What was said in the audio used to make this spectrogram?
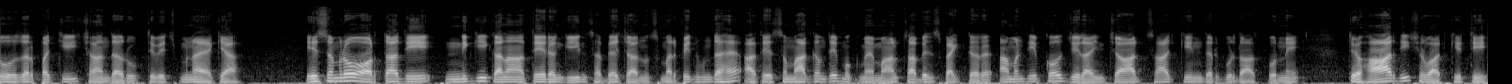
2025 ਸ਼ਾਨਦਾਰ ਰੂਪ ਦੇ ਵਿੱਚ ਮਨਾਇਆ ਗਿਆ। ਇਸ ਸਮਾਰੋਹ ਔਰਤਾਂ ਦੀ ਨਿੱਘੀ ਕਲਾ ਅਤੇ ਰੰਗੀਨ ਸੱਭਿਆਚਾਰ ਨੂੰ ਸਮਰਪਿਤ ਹੁੰਦਾ ਹੈ ਅਤੇ ਸਮਾਗਮ ਦੇ ਮੁੱਖ ਮਹਿਮਾਨ ਸਬ ਇੰਸਪੈਕਟਰ ਅਮਨਦੀਪ ਕੌਰ, ਜ਼ਿਲ੍ਹਾ ਇੰਚਾਰਜ ਸਾਜ ਕੇਂਦਰ ਗੁਰਦਾਸਪੁਰ ਨੇ ਤਿਉਹਾਰ ਦੀ ਸ਼ੁਰੂਆਤ ਕੀਤੀ।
